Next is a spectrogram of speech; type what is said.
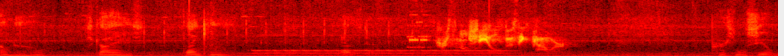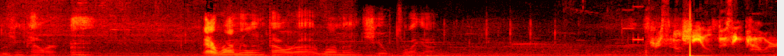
Oh no. This guy is flanking me. That's it. Personal shield losing power. Personal shield losing power. I got a Romulan power, uh, Romulan shield. That's what I got. Personal shield losing power.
